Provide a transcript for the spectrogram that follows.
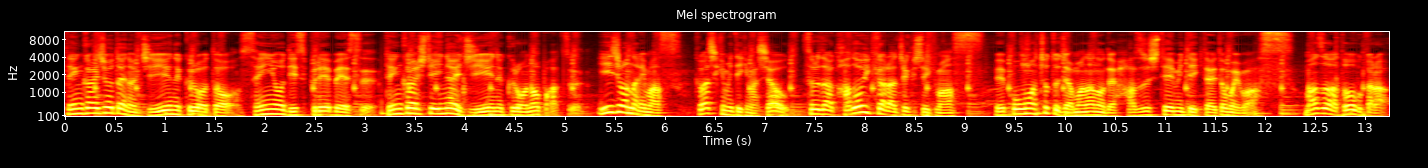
展開状態の GN クローと専用ディスプレイベース。展開していない GN クローのパーツ。以上になります。詳しく見ていきましょう。それでは可動域からチェックしていきます。ウェポンはちょっと邪魔なので外して見ていきたいと思います。まずは頭部から。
